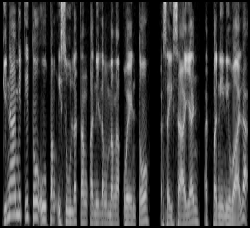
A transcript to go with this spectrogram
Ginamit ito upang isulat ang kanilang mga kwento, kasaysayan at paniniwala.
